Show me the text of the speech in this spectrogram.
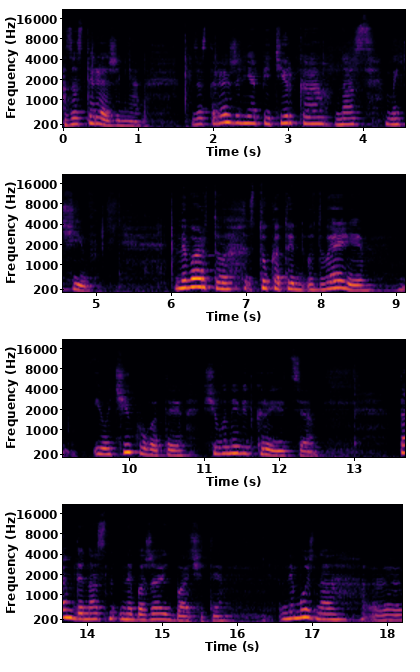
Застереження. Застереження п'ятірка в нас мечів. Не варто стукати в двері і очікувати, що вони відкриються там, де нас не бажають бачити. Не можна е,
